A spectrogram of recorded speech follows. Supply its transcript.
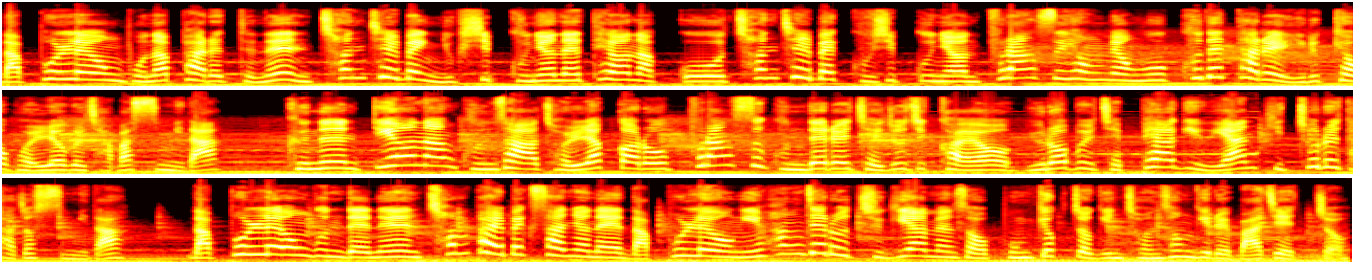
나폴레옹 보나파르트는 1769년에 태어났고 1799년 프랑스 혁명 후 쿠데타를 일으켜 권력을 잡았습니다. 그는 뛰어난 군사 전략가로 프랑스 군대를 재조직하여 유럽을 제패하기 위한 기초를 다졌습니다. 나폴레옹 군대는 1804년에 나폴레옹이 황제로 즉위하면서 본격적인 전성기를 맞이했죠.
